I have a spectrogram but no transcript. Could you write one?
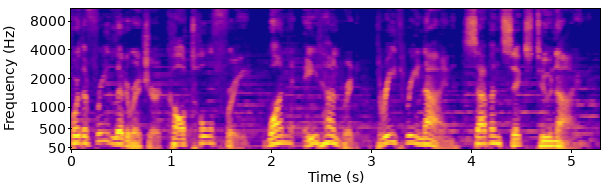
For the free literature, call toll free 1 800 339 7629.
